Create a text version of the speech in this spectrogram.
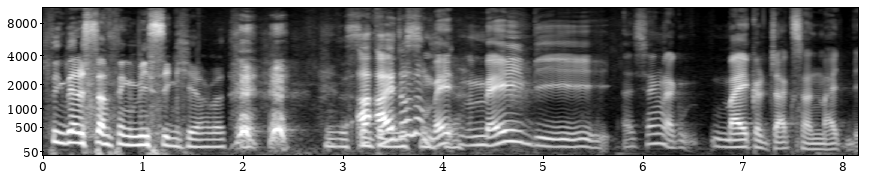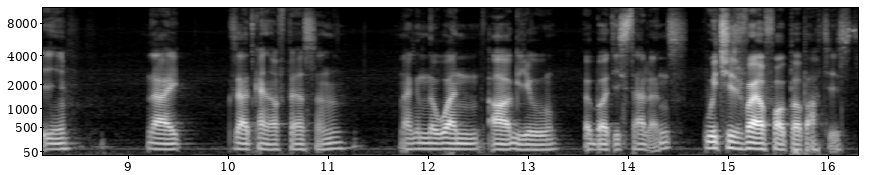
think there's something missing here, but I, I don't know. May, here. maybe I think like Michael Jackson might be like that kind of person. Like no one argue about his talents, which is rare for a pop artist.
